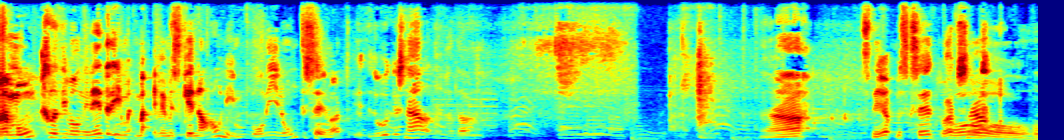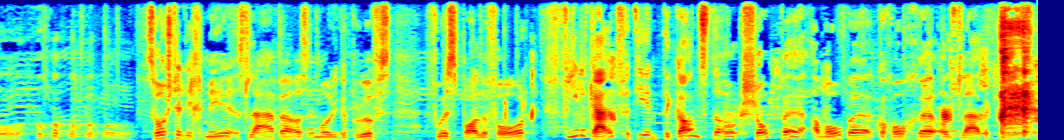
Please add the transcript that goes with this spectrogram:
Man munkelt, die wohnen nicht. Wenn man es genau nimmt, wohne ich in Untersee. Warte, schau schnell. Da. Ja, jetzt nicht, ob man es sieht. Warte schnell. Oh. So stelle ich mir das Leben als ehemaliger Berufsfußballer vor. Viel Geld verdient, den ganzen Tag shoppen, am Abend kochen und das Leben genießen.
